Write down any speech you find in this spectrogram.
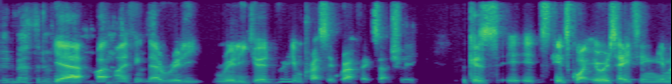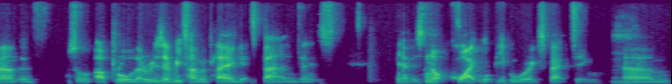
good method of yeah. I, I think they're really really good, really impressive graphics actually because it, it's it's quite irritating the amount of sort of uproar there is every time a player gets banned, and it's you know it's not quite what people were expecting. Mm. Um,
